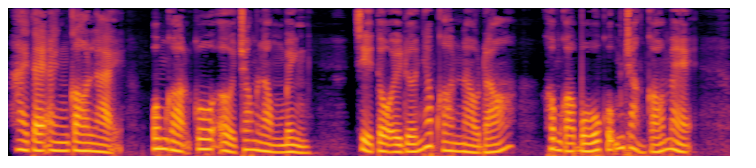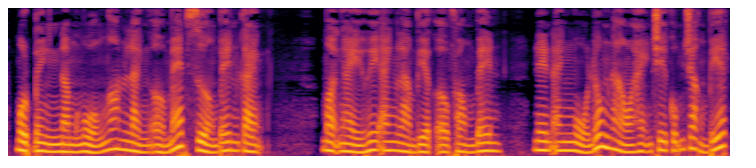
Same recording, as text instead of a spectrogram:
Hai tay anh co lại, Ôm gọn cô ở trong lòng mình. Chỉ tội đứa nhóc con nào đó, Không có bố cũng chẳng có mẹ. Một mình nằm ngủ ngon lành ở mép giường bên cạnh. Mọi ngày Huy Anh làm việc ở phòng bên, Nên anh ngủ lúc nào Hạnh Chi cũng chẳng biết.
